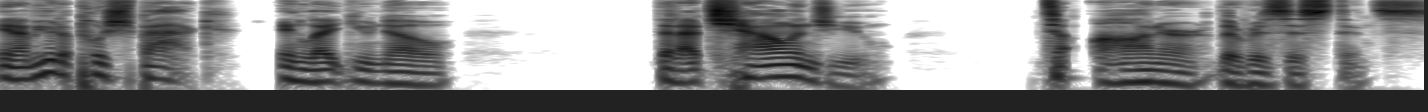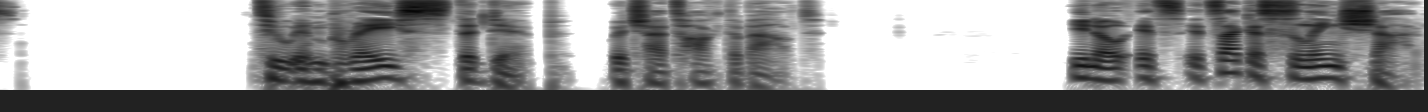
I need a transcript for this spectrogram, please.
And I'm here to push back and let you know that I challenge you to honor the resistance, to embrace the dip, which I talked about. You know, it's it's like a slingshot.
